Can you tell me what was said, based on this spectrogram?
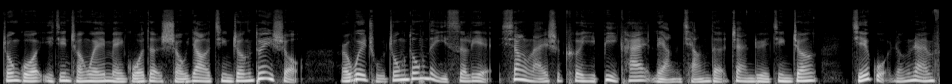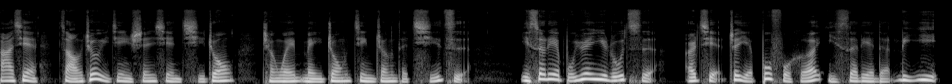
中国已经成为美国的首要竞争对手。而位处中东的以色列，向来是刻意避开两强的战略竞争，结果仍然发现早就已经深陷其中，成为美中竞争的棋子。以色列不愿意如此，而且这也不符合以色列的利益。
